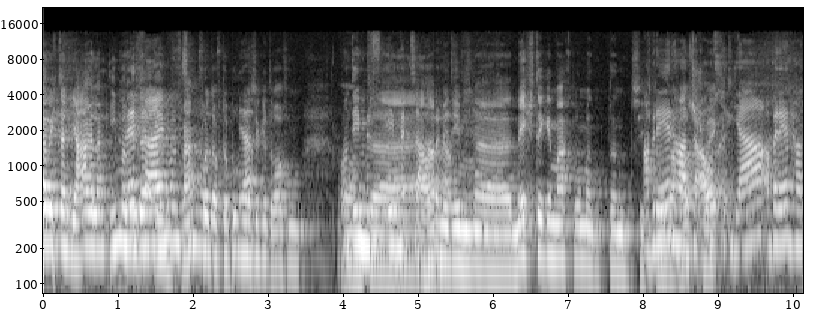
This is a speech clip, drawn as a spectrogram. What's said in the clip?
habe ich dann jahrelang immer wieder und in. Frankfurt auf der Buchmesse Ja. getroffen. Und immer- immer habe mit ihm äh, Nächte gemacht, wo man dann sich Aber er hat auch, ja, aber er hat,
